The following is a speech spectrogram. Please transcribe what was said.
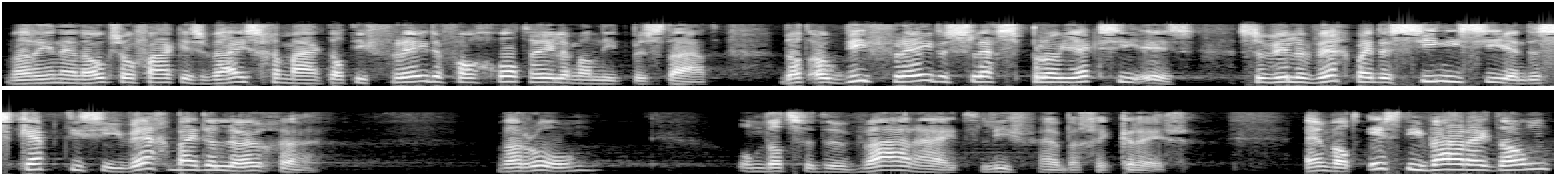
waarin hen ook zo vaak is wijsgemaakt dat die vrede van God helemaal niet bestaat. Dat ook die vrede slechts projectie is. Ze willen weg bij de cynici en de sceptici, weg bij de leugen. Waarom? Omdat ze de waarheid lief hebben gekregen. En wat is die waarheid dan?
